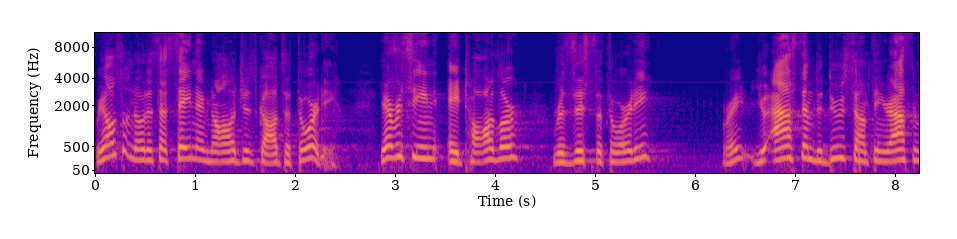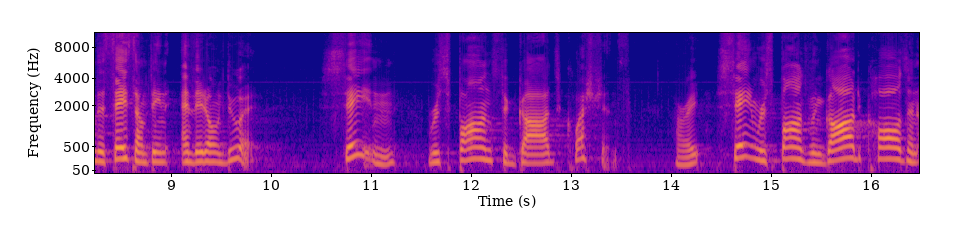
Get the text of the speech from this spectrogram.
We also notice that Satan acknowledges God's authority. You ever seen a toddler resist authority? Right? You ask them to do something, you ask them to say something, and they don't do it. Satan responds to God's questions, all right? Satan responds when God calls an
